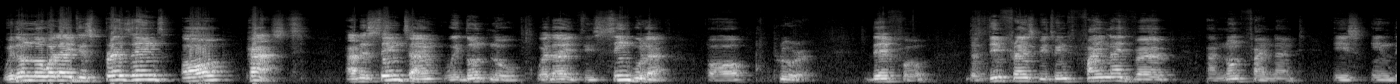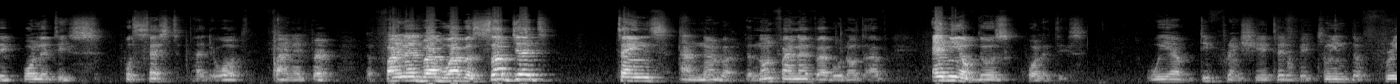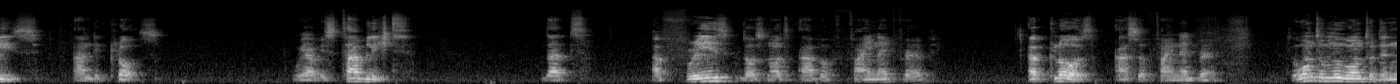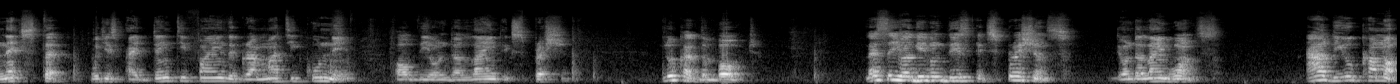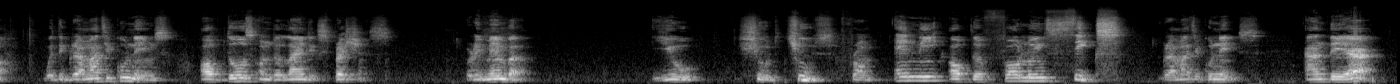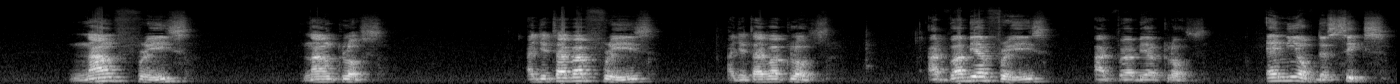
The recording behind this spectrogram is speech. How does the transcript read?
We don't know whether it is present or past. At the same time, we don't know whether it is singular or plural. Therefore, the difference between finite verb and non-finite is in the qualities possessed by the word finite verb. The finite verb will have a subject, tense, and number. The non-finite verb will not have any of those qualities. We have differentiated between the phrase and the clause. We have established that a phrase does not have a finite verb. A clause has a finite verb. So we want to move on to the next step, which is identifying the grammatical name of the underlined expression. Look at the board. Let's say you are given these expressions, the underlined ones. How do you come up with the grammatical names of those underlined expressions? Remember, you should choose from any of the following six grammatical names. And they are noun phrase, noun clause, adjectival phrase, adjectival clause, adverbial phrase, adverbial clause. Any of the six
